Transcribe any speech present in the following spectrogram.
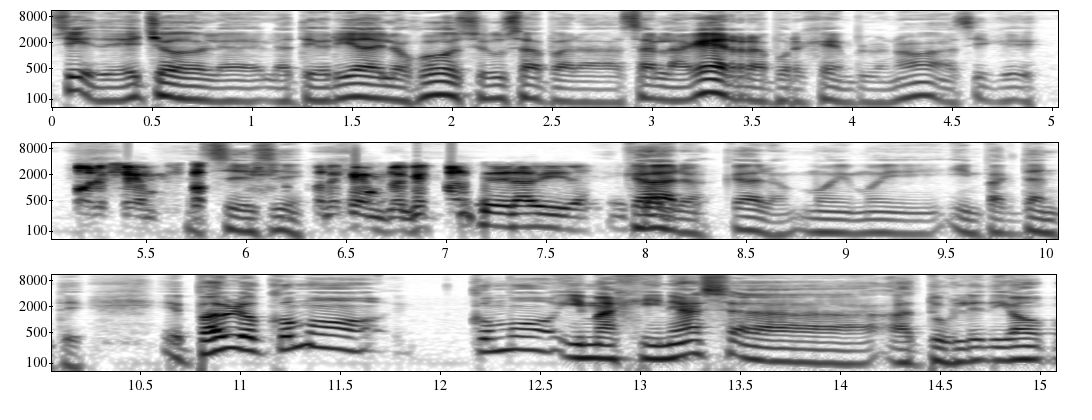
Sí, de hecho, la, la teoría de los juegos se usa para hacer la guerra, por ejemplo, ¿no? Así que, Por ejemplo. sí, sí. Por ejemplo, que es parte de la vida. Claro, claro, muy, muy impactante. Eh, Pablo, ¿cómo, cómo imaginás a, a tus, digamos,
